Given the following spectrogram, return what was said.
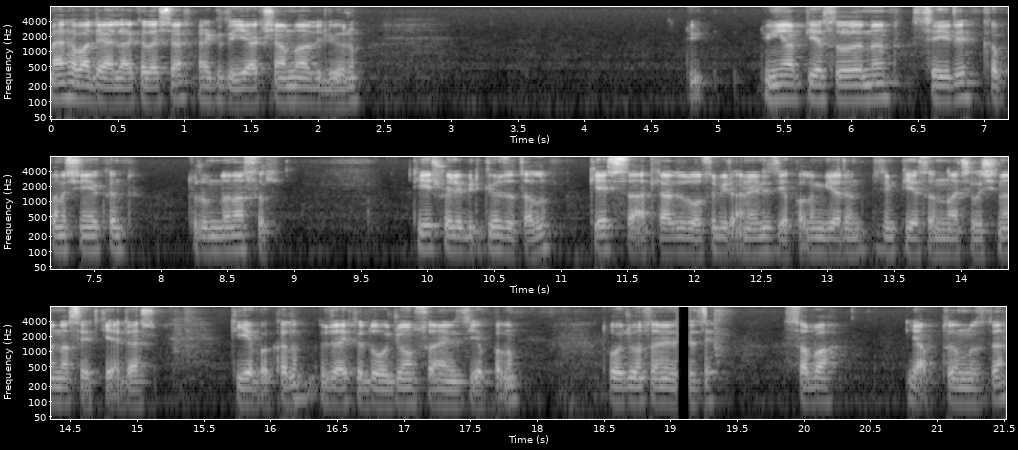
Merhaba değerli arkadaşlar. Herkese iyi akşamlar diliyorum. Dü- Dünya piyasalarının seyri kapanışın yakın durumda nasıl diye şöyle bir göz atalım. Geç saatlerde de olsa bir analiz yapalım. Yarın bizim piyasanın açılışına nasıl etki eder diye bakalım. Özellikle Dow Jones analizi yapalım. Dow Jones analizi sabah yaptığımızda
